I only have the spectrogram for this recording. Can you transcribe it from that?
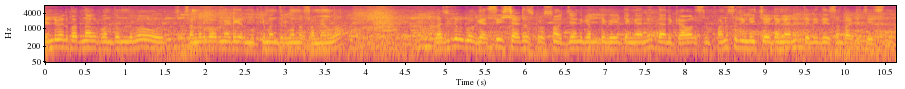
రెండు వేల పద్నాలుగు పంతొమ్మిదిలో చంద్రబాబు నాయుడు గారు ముఖ్యమంత్రిగా ఉన్న సమయంలో రజకులకు ఒక ఎస్సీ స్టేటస్ కోసం అధ్యయన కమిటీ వేయటం కానీ దానికి కావాల్సిన ఫండ్స్ రిలీజ్ చేయడం కానీ తెలుగుదేశం పార్టీ చేసింది.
